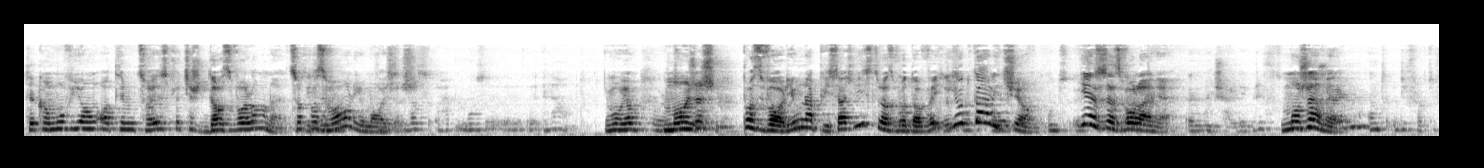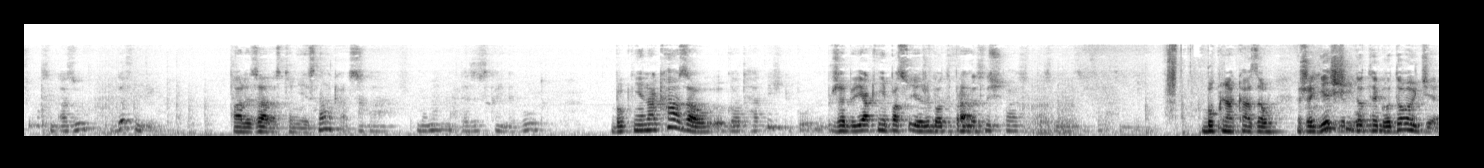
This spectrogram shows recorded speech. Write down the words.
tylko mówią o tym, co jest przecież dozwolone, co pozwolił Mojżesz. I mówią, zugelassen? pozwolił napisać list rozwodowy i oddalić ją. Jest zezwolenie. Scheidebrief zu Możemy. Ale zaraz, to nie jest nakaz. Bóg nie nakazał, żeby jak nie pasuje, żeby odprawić. Bóg nakazał, że jeśli do tego dojdzie,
